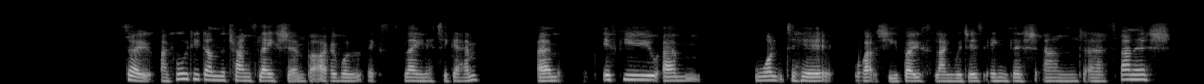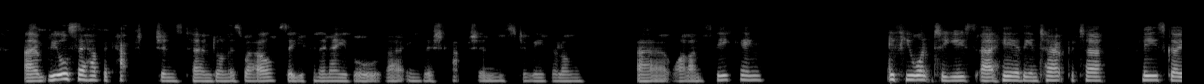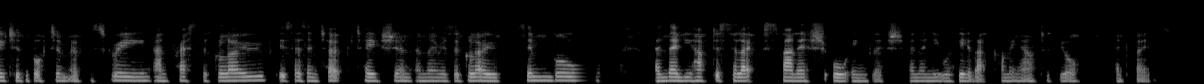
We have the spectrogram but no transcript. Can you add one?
so I've already done the translation, but I will explain it again. Um, if you um, want to hear, well, actually both languages, English and uh, Spanish, um, we also have the captions turned on as well, so you can enable uh, English captions to read along uh, while I'm speaking. If you want to use uh, hear the interpreter, please go to the bottom of the screen and press the globe. It says interpretation and there is a globe symbol. And then you have to select Spanish or English, and then you will hear that coming out of your headphones.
